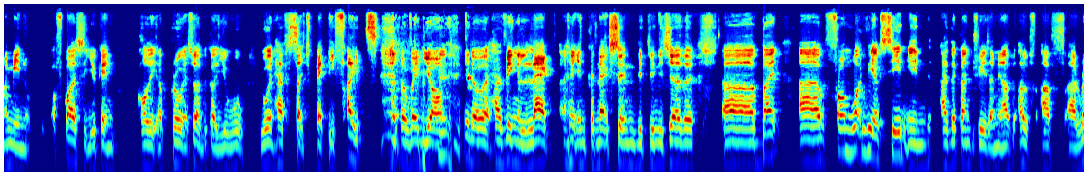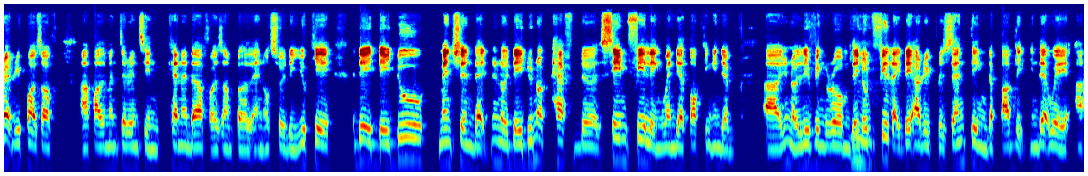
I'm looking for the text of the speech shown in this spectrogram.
I mean, of course, you can call it a pro as well because you, you won't have such petty fights when you're you know having a lag in connection between each other. Uh, but uh, from what we have seen in other countries i mean i've, I've, I've uh, read reports of uh, parliamentarians in canada for example and also the uk they they do mention that you know they do not have the same feeling when they're talking in their uh, you know living room. They mm. don't feel like they are representing the public in that way. Uh,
